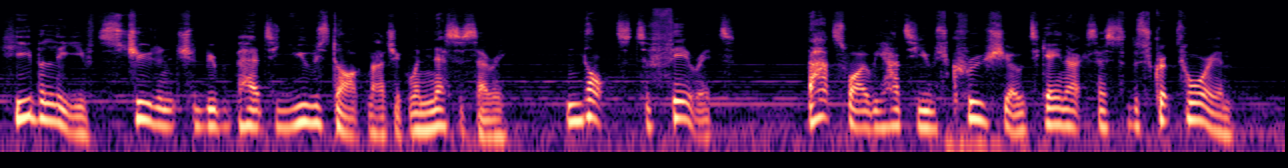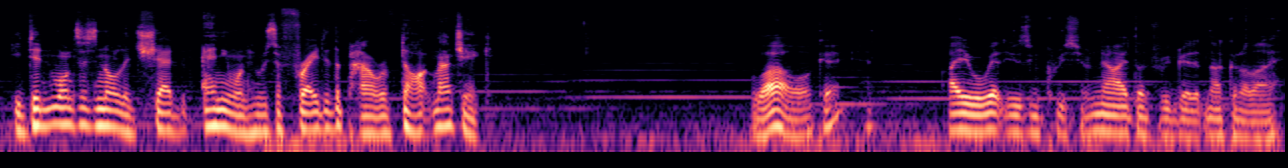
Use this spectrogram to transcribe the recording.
He believed students should be prepared to use dark magic when necessary, not to fear it. That's why we had to use Crucio to gain access to the scriptorium. He didn't want his knowledge shared with anyone who was afraid of the power of dark magic. Wow, okay. Ah, I regret using Crucio. No, I don't regret it, not gonna lie.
